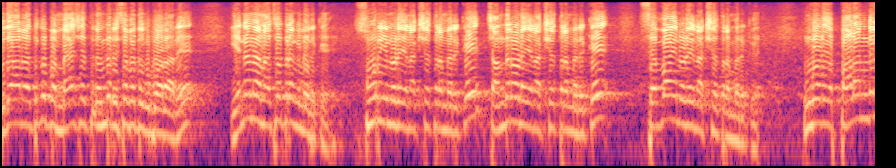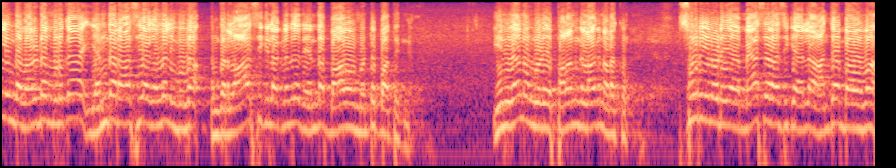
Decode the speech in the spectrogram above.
உதாரணத்துக்கு இப்போ மேஷத்துலேருந்து ரிஷபத்துக்கு போறாரு. என்னென்ன நட்சத்திரங்கள் இருக்கு? சூரியனுடைய நட்சத்திரம் இருக்கு சந்திரனுடைய நட்சத்திரம் இருக்கு செவ்வாயினுடைய நட்சத்திரம் இருக்கு. உங்களுடைய பலன்கள் இந்த வருடம் முழுக்க எந்த ராசியாக இருந்தாலும் இதுதான். உங்கள் ராசிக்கு லக்னத்தில் அது எந்த பாவம் மட்டும் பார்த்துக்குங்க. இதுதான் உங்களுடைய பலன்களாக நடக்கும். சூரியனுடைய மேச ராசிக்கு அல்ல அஞ்சாம் பாவமா?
